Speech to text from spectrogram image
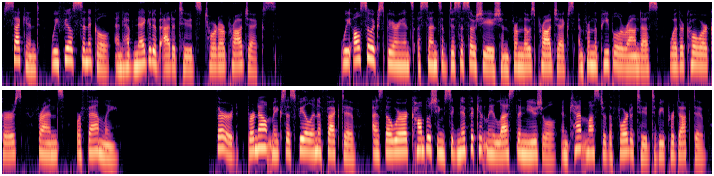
Second, we feel cynical and have negative attitudes toward our projects. We also experience a sense of disassociation from those projects and from the people around us, whether coworkers, friends, or family. Third, burnout makes us feel ineffective, as though we're accomplishing significantly less than usual and can't muster the fortitude to be productive.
